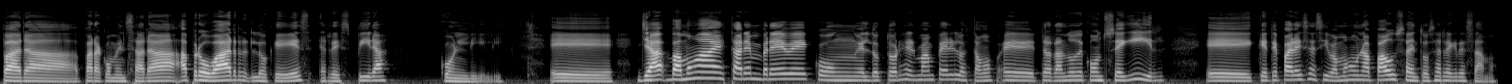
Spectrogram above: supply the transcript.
para, para comenzar a, probar lo que es Respira con Lili. Eh, ya vamos a estar en breve con el doctor Germán Pérez, lo estamos eh, tratando de conseguir. ¿Qué te parece si vamos a una pausa? Entonces regresamos.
